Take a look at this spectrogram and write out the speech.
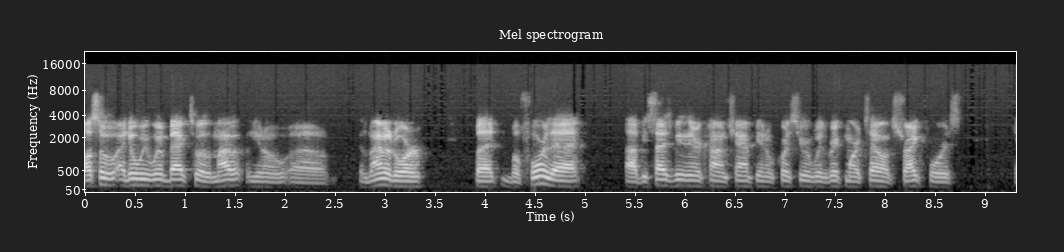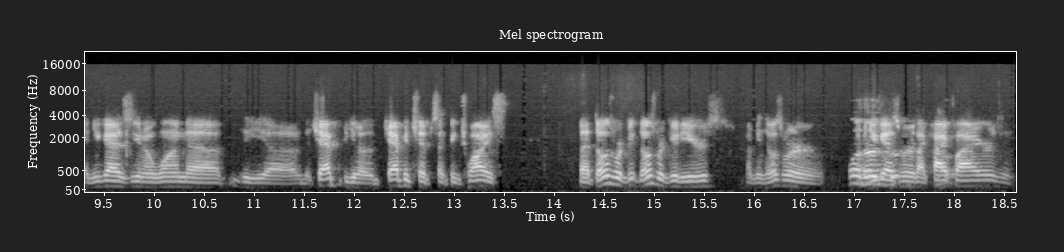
also, I know we went back to a, you know, uh, El Matador, but before that, uh, besides being the Intercon champion, of course, you were with Rick Martel and Strikeforce, and you guys, you know, won uh, the uh, the champ, you know, the championships, I think twice. But those were good, those were good years. I mean, those were well, those, you guys were like high flyers. And,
